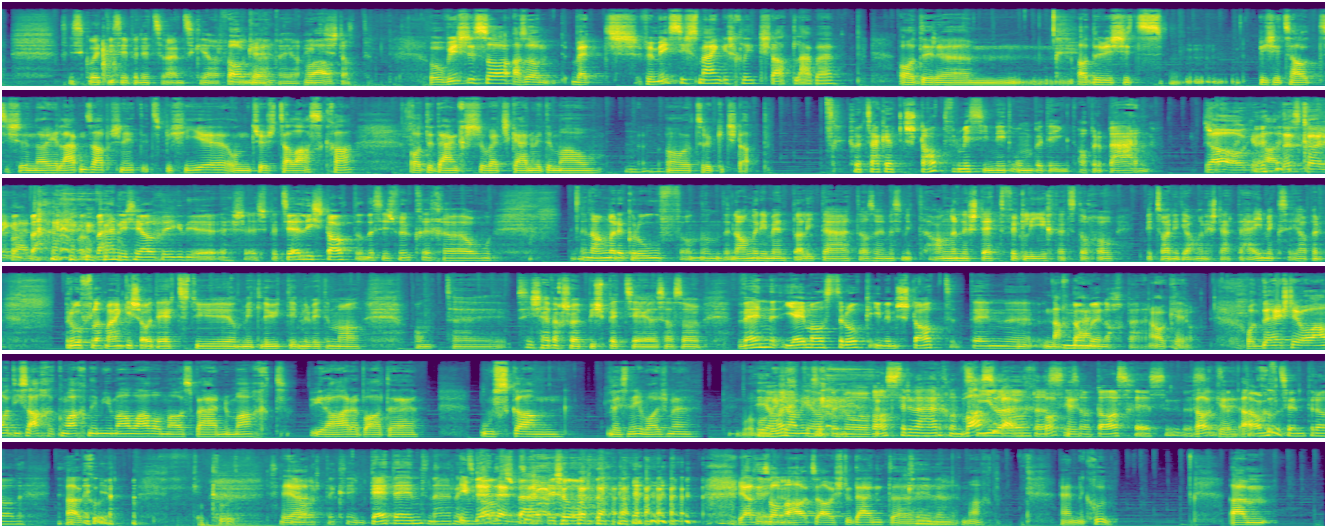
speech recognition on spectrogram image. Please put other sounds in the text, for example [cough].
ist gute 27 Jahre von Okay. Leben ja, in Wow. der Stadt. Und wie ist es so? Also, willst- vermisst du es manchmal ein bisschen, das Stadtleben? Oder, ähm, oder ist jetzt, bist jetzt halt, ist ein neuer Lebensabschnitt, jetzt bist du hier und sonst in Alaska? Oder denkst du, du würdest gerne wieder mal äh, zurück in die Stadt? Ich würde sagen, die Stadt vermisse ich nicht unbedingt, aber Bern. Ja, okay, ah, das höre ich gerne. Und Bern ist ja halt irgendwie eine spezielle Stadt und es ist wirklich äh, auch ein anderer Groove und, und eine andere Mentalität. Also wenn man es mit anderen Städten vergleicht, hat es doch auch, ich bin zwar nicht in anderen Städten daheim gesehen, aber beruflich manchmal auch dort zu tun und mit Leuten immer wieder mal. Und äh, es ist einfach schon etwas Spezielles. Also wenn jemals zurück in eine Stadt, dann äh, Nach nur Bern. nach Bern. Okay. Ja. Und dann hast du ja auch die Sachen gemacht, nehme ich mal an, die man als Berner macht. In Arenbaden, Ausgang, ich weiß nicht, wo ist man? Wo, wo ja, ich aber noch Wasserwerk und Wasserwerk? Silo, das Okay. sind so Gaskessel, das Okay, sind so ah, cool. Dampfzentrale. Ah, cool. [laughs] Ja. Cool. Sind Ja. die Orte gewesen. Im Dead End, dann, wenn Im Dead End. spät ist worden. [laughs] Ja, das, was man halt so als Student äh, Genau. macht. Ja, cool. Ähm,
